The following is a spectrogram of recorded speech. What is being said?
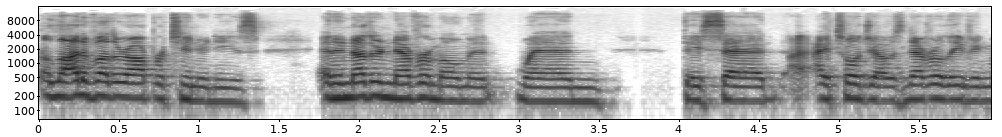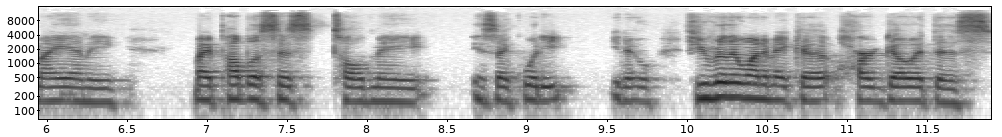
a lot of other opportunities and another never moment when they said, I, I told you I was never leaving Miami. My publicist told me, he's like, Woody, you know, if you really want to make a hard go at this,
